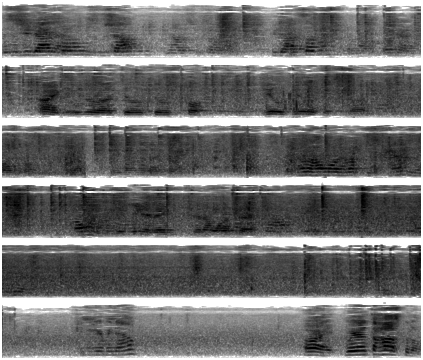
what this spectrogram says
This is your dad's phone? This is the shop? No, it's your phone. Your dad's cell phone? Okay. All right, we'll go uh, deal deal call. Deal deal with this uh, phone call. Yeah, don't know that guy. I don't know how long I left this camera. This phone. Yeah, they they don't want that. Can you hear me now? All right, we're at the hospital.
